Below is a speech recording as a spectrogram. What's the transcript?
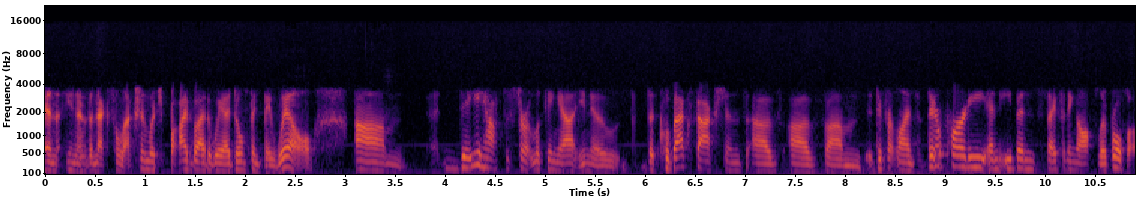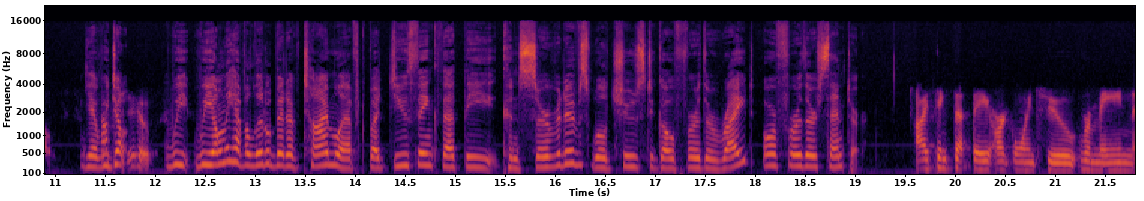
and you know, the next election, which by by the way, I don't think they will. Um, they have to start looking at, you know, the Quebec factions of of um, different lines of their party, and even siphoning off liberal votes. Yeah, we don't. Do. We we only have a little bit of time left, but do you think that the conservatives will choose to go further right or further center? I think that they are going to remain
